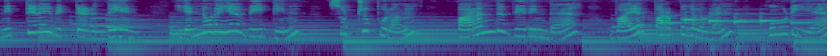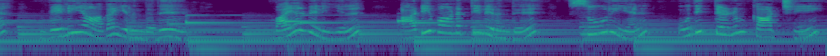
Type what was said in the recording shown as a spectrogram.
நித்திரை விட்டெழுந்தேன். என்னுடைய வீட்டின் சுற்றுப்புறம் பறந்து விரிந்த வயற்பரப்புகளுடன் கூடிய வெளியாக இருந்தது. வயல்வெளியில் அடிவானத்திலிருந்து சூரியன் உதித்தெழும் காட்சி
